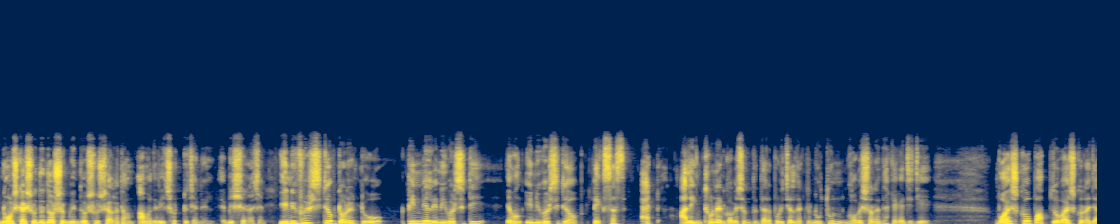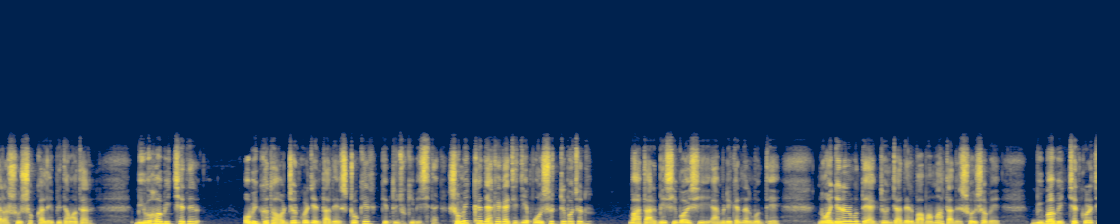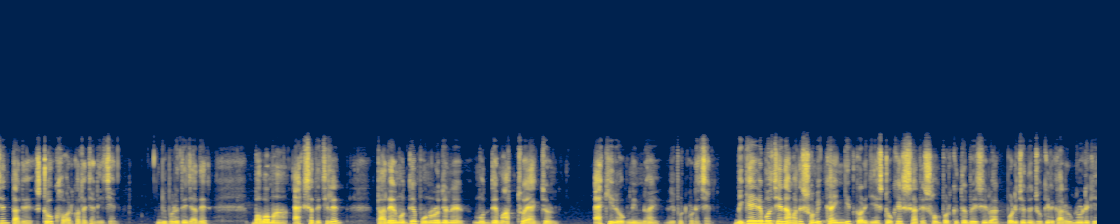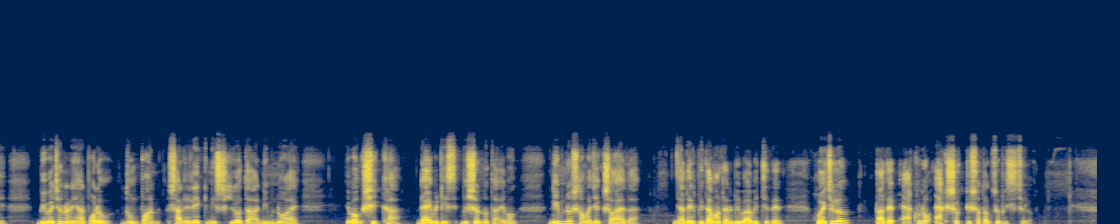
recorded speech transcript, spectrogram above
নমস্কার শুধু দর্শকবৃন্দ, সুস্বাগতম আমাদের এই ছোট্ট চ্যানেল বিশ্বের আছেন university of Toronto Tyndale university এবং ইউনিভার্সিটি অফ টেক্সাস অ্যাট আলিংটনের গবেষকদের দ্বারা পরিচালিত একটা নতুন গবেষণায় দেখা গেছে যে, বয়স্ক, প্রাপ্তবয়স্করা যারা শৈশবকালে পিতামাতার বিবাহ বিচ্ছেদের অভিজ্ঞতা অর্জন করেছেন তাদের স্ট্রোকের কিন্তু ঝুঁকি বেশি থাকে। সমীক্ষায় দেখা গেছে যে পঁয়ষট্টি বছর বা তার বেশি বয়সী আমেরিকানদের মধ্যে নয় জনের মধ্যে একজন যাদের বাবা মা তাদের শৈশবে বিবাহ বিচ্ছেদ করেছেন, তাদের স্ট্রোক হওয়ার কথা জানিয়েছেন। বিপরীতে যাদের বাবা মা একসাথে ছিলেন, তাদের মধ্যে পনেরো জনের মধ্যে মাত্র একজন একই রোগ নির্ণয় রিপোর্ট করেছেন। বিজ্ঞানীরা বলছেন, আমাদের সমীক্ষা ইঙ্গিত করে যে স্ট্রোকের সাথে সম্পর্কিত বেশিরভাগ পরিচিত ঝুঁকির কারণগুলিকে বিবেচনা নেওয়ার পরেও ধূমপান, শারীরিক নিষ্ক্রিয়তা, নিম্ন আয় এবং শিক্ষা, ডায়াবেটিস, বিষণ্ণতা এবং নিম্ন সামাজিক সহায়তা যাদের পিতামাতার বিবাহ বিচ্ছেদের হয়েছিল, তাদের এখনও একষট্টি শতাংশ বেশি ছিল।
